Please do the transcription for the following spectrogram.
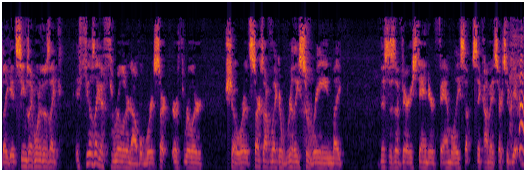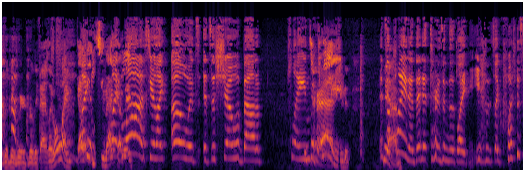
like it seems like one of those like it feels like a thriller novel where it start or thriller show where it starts off with like a really serene like this is a very standard family sitcom. It starts to get really weird really fast. Like, oh my, I like, didn't see that like coming. Lost. You're like, oh, it's it's a show about a plane It's a crash. plane. It's Yeah. a plane, and then it turns into like it's like what is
